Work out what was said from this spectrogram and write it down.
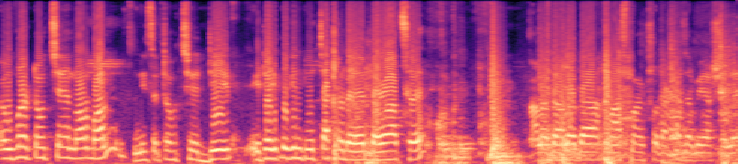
উপরটা হচ্ছে নরমাল নিচেরটা হচ্ছে ডিপ এটা কিন্তু কিন্তু চারটা দেওয়া আছে। আলাদা আলাদা মাছ মাংস রাখা যাবে আসলে।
